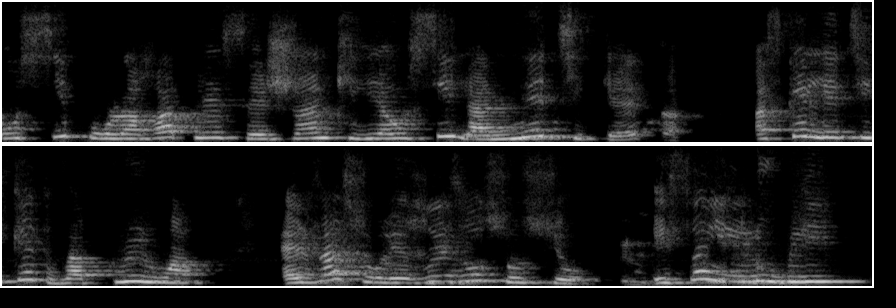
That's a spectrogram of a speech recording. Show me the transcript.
aussi pour leur rappeler ces jeunes qu'il y a aussi la nétiquette, parce que l'étiquette va plus loin. Elle va sur les réseaux sociaux. Et ça, ils l'oublient.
